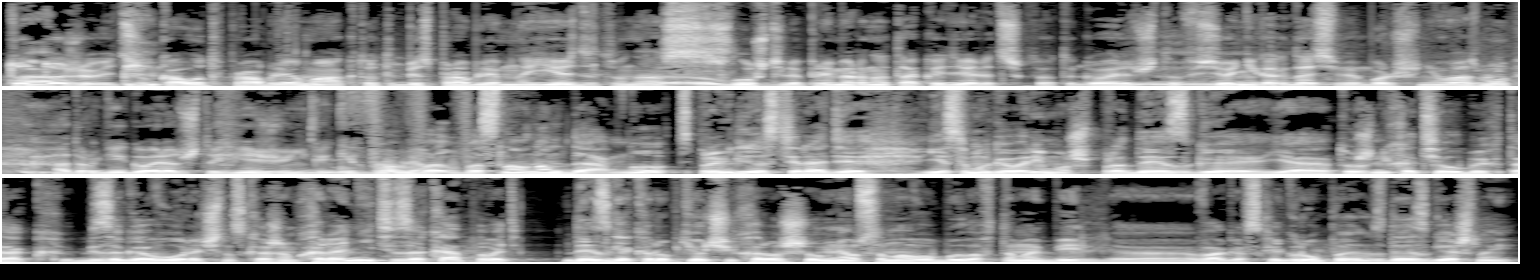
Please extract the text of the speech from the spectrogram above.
Тут а... тоже ведь у кого-то проблема, а кто-то беспроблемно ездит. У нас э, слушатели примерно так и делится. Кто-то говорит, что все, никогда себе больше не возьму, а другие говорят, что езжу, никаких проблем. В, в, в основном, да. Но справедливости ради, если мы говорим уж про ДСГ, я тоже не хотел бы их так безоговорочно, скажем, хоронить и закапывать. ДСГ коробки очень хорошие. У меня у самого был автомобиль э, ваговской группы с ДСГшной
